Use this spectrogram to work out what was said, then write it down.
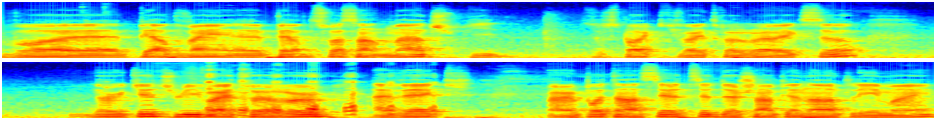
va euh, perdre, 20, euh, perdre 60 matchs. Puis j'espère qu'il va être heureux avec ça. Nurkic, lui, va être heureux avec un potentiel titre de championnat entre les mains.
